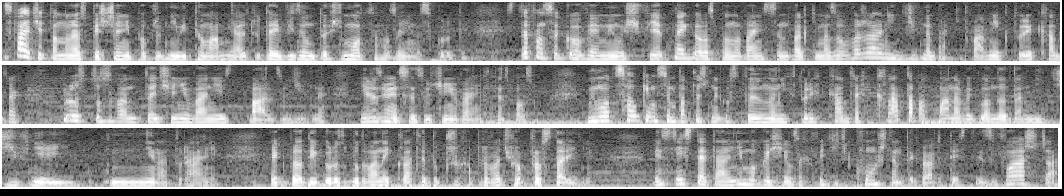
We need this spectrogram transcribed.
Zwalcie to na rozpieszczenie poprzednimi tomami, ale tutaj widzą dość mocne chodzenie na skróty. Stefan Segovia mimo świetnego rozplanowania scen walki ma zauważalnie dziwne braki tła w niektórych kadrach, plus stosowane tutaj cieniowanie jest bardzo dziwne. Nie rozumiem sensu cieniowania w ten sposób. Mimo całkiem sympatycznego stylu na niektórych kadrach, klata Batmana wygląda dla mnie dziwnie i nienaturalnie. Jakby od jego rozbudowanej klaty do brzucha prowadziła prosta linia. Więc niestety, ale nie mogę się zachwycić kunsztem tego artysty, zwłaszcza,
